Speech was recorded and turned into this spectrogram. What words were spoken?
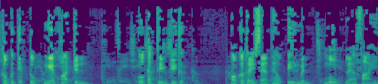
không có tiếp tục nghe khóa trình của các thiện tri thức, họ có thể sẽ theo ý mình mù lẽ phải.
